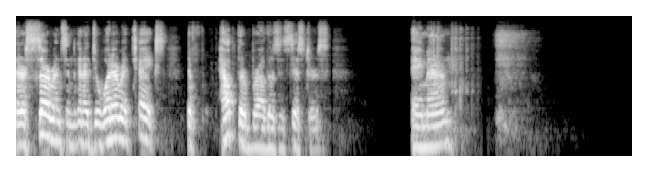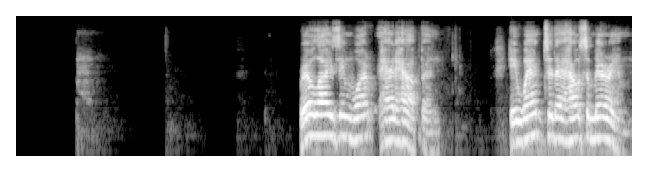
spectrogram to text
that are servants and going to do whatever it takes to help their brothers and sisters. Amen. Realizing what had happened, he went to the house of Miriam,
